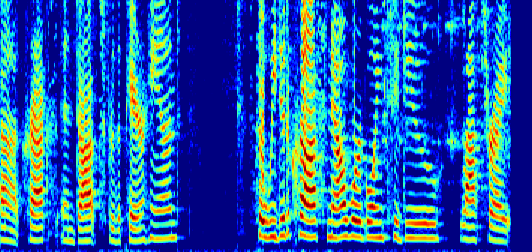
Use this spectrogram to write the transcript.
uh, cracks and dots for the pair hand. So we did a cross. Now we're going to do last right.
